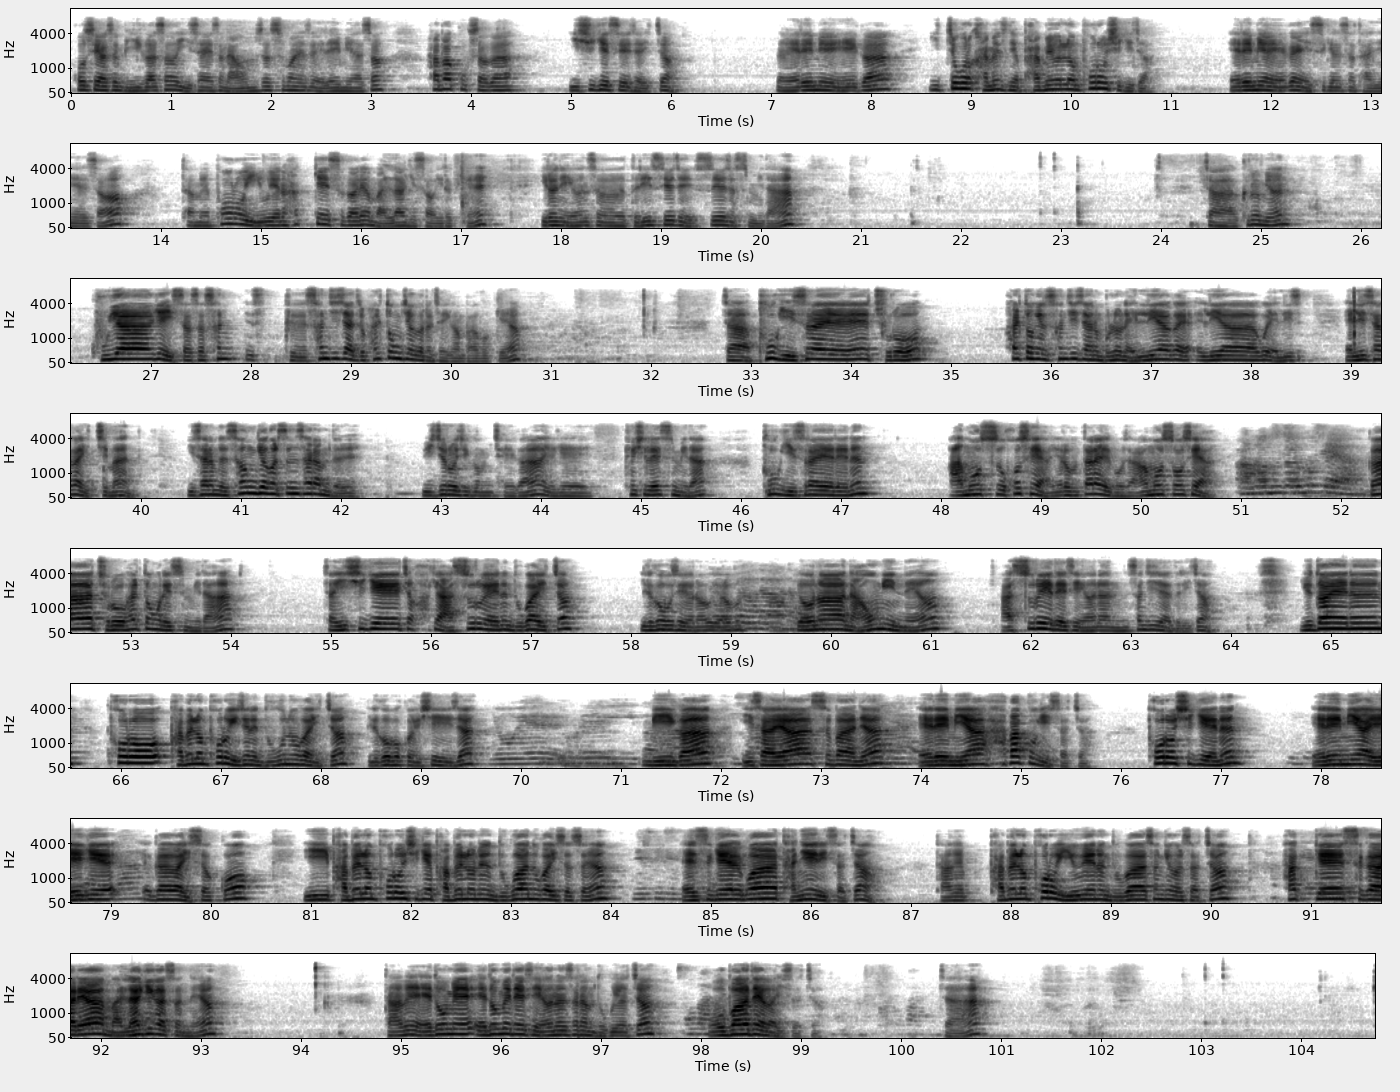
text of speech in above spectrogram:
호세아서, 미가서, 이사에서, 나움서, 스반에서, 에레미야서, 하박국서가 이 시기에 쓰여져 있죠. 에레미야 얘가 이쪽으로 가면서 바벨론 포로 시기죠. 에레미야 예가 에스겔서 다니엘서 다음에 포로 이후에는 학계 스가랴 말라기서 이렇게 이런 예언서들이 쓰여져, 쓰여졌습니다. 자 그러면 구약에 있어서 선, 그 선지자들 활동 지역을 저희가 한번 봐볼게요. 자 북이스라엘에 주로 활동해서 선지자는 물론 엘리야가 엘리야하고 엘리, 엘리사가 있지만 이 사람들 성경을 쓴 사람들 위주로 지금 제가 여기 표시를 했습니다. 북이스라엘에는 아모스 호세아 여러분 따라 읽어보세요. 아모스 호세아 아모스 호세아 가 주로 활동을 했습니다. 자, 이 시기에 저기 아수르에는 누가 있죠? 읽어보세요, 여러- 여러분. 요나, 나움이 있네요. 아수르에 대해서 예언한 선지자들이죠. 유다에는 포로, 바벨론 포로 이전에 누구누가 있죠? 읽어볼까요? 시작. 요엘 미가, 이사야, 스바냐, 에레미야, 하박국이 있었죠. 포로 시기에는 에레미야, 에게가 있었고 이 바벨론 포로 시기에 바벨론에는 누구와 누가 있었어요? 에스겔과 다니엘이 있었죠. 다음에 바벨론 포로 이후에는 누가 성경을 썼죠? 학계, 스가랴, 말라기가 썼네요. 다음에 에돔에, 에돔에 대해서 예언한 사람 누구였죠? 오바데가 있었죠. 자,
